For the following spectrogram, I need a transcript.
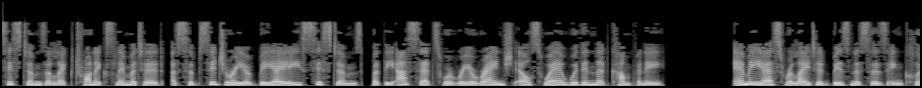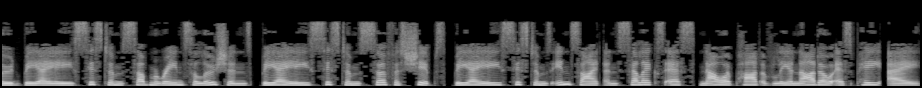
Systems Electronics Limited, a subsidiary of BAE Systems, but the assets were rearranged elsewhere within that company. MES-related businesses include BAE Systems Submarine Solutions, BAE Systems Surface Ships, BAE Systems Insight and Selex ES now a part of Leonardo SP.A.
